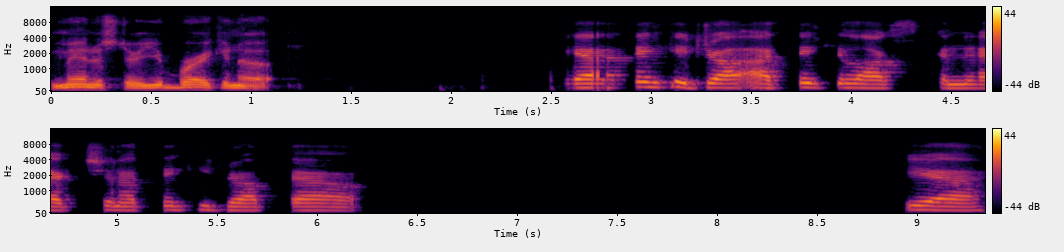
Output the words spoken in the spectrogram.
Minister, you're breaking up. Yeah, I think he dropped. I think he lost connection. I think he dropped out. Yeah.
